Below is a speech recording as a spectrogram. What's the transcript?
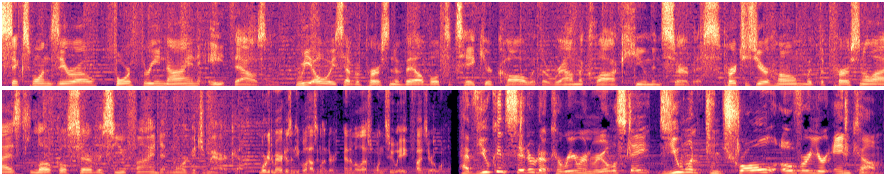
610 439 8000. We always have a person available to take your call with around the clock human service. Purchase your home with the personalized local service you find at Mortgage America. Mortgage America is an equal housing lender. NMLS 128501. Have you considered a career in real estate? Do you want control over your income?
